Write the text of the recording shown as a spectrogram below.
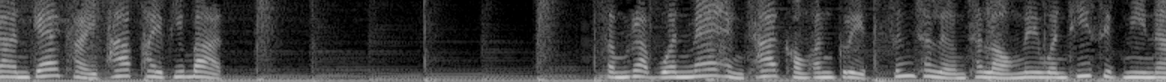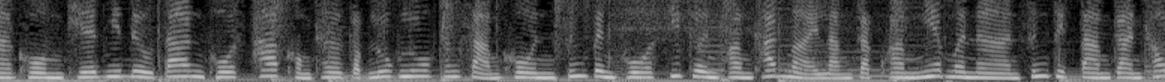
การแก้ไขภาพภัยพิบัติสำหรับวันแม่แห่งชาติของอังกฤษ ซึ่งเฉลิมฉลองในวันที่ 10 มีนาคม เคทมิดเดลตันโพสต์ภาพของเธอกับลูกๆ ทั้ง 3 คน ซึ่งเป็นโพสต์ที่เกินความคาดหมายหลังจากความเงียบมานาน ซึ่งติดตามการเข้า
